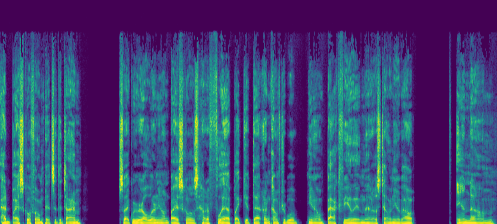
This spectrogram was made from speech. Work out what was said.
had bicycle foam pits at the time. So like we were all learning on bicycles how to flip like get that uncomfortable you know back feeling that i was telling you about and um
